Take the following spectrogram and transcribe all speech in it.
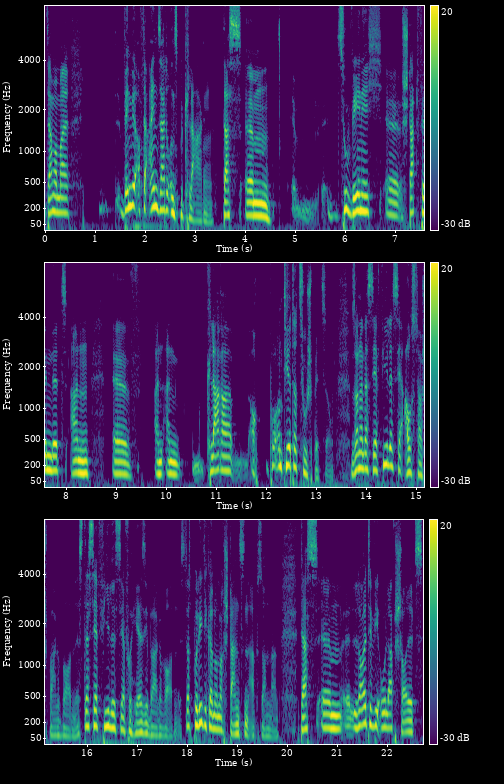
sagen wir mal, wenn wir auf der einen Seite uns beklagen, dass ähm, zu wenig äh, stattfindet an, äh, an, an klarer, auch pointierter Zuspitzung, sondern dass sehr vieles sehr austauschbar geworden ist, dass sehr vieles sehr vorhersehbar geworden ist, dass Politiker nur noch Stanzen absondern, dass ähm, Leute wie Olaf Scholz,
